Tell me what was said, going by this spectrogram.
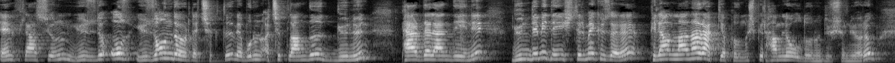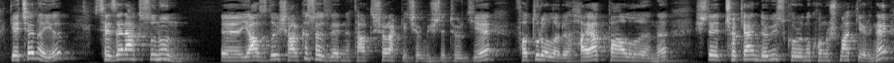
enflasyonun %114'e çıktığı ve bunun açıklandığı günün perdelendiğini gündemi değiştirmek üzere planlanarak yapılmış bir hamle olduğunu düşünüyorum. Geçen ayı Sezen Aksu'nun e, yazdığı şarkı sözlerini tartışarak geçirmişti Türkiye. Faturaları, hayat pahalılığını, işte çöken döviz kurunu konuşmak yerine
